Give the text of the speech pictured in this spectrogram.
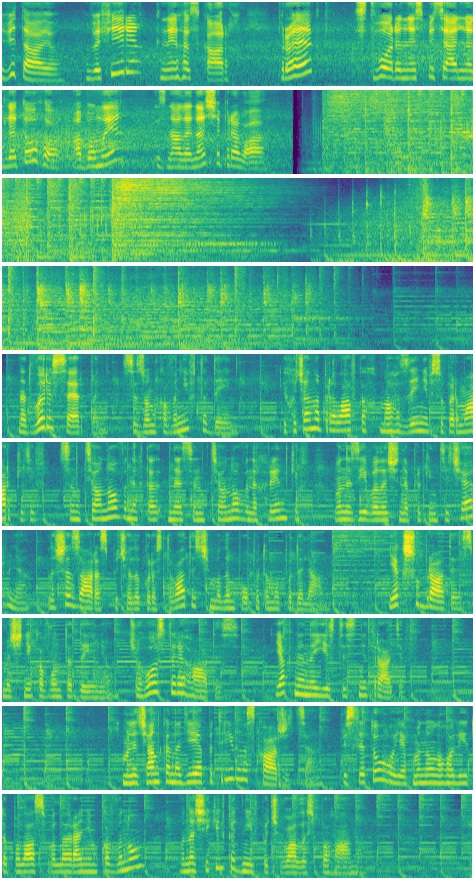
Вітаю! В ефірі Книга Скарг. Проект створений спеціально для того, аби ми знали наші права. На дворі серпень, сезон кавунів та динь. І хоча на прилавках магазинів, супермаркетів, санкціонованих та несанкціонованих ринків вони з'явилися ще наприкінці червня, лише зараз почали користуватися чималим попитом у подолян. Як ж обрати смачні кавун та диню? Чого остерігатись? Як не наїстись нітратів? Хмельничанка Надія Петрівна скаржиться. Після того, як минулого літа поласувала раннім кавуном, вона ще кілька днів почувалась погано.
